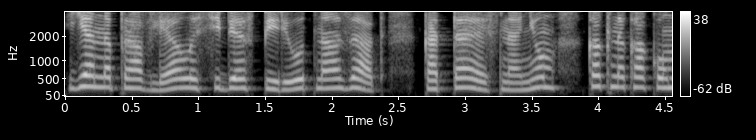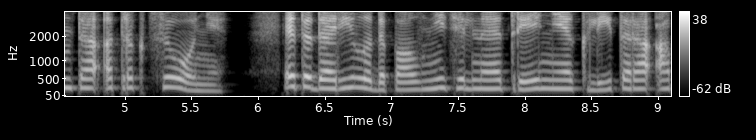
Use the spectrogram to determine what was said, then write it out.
я направляла себя вперед-назад, катаясь на нем, как на каком-то аттракционе. Это дарило дополнительное трение клитора о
